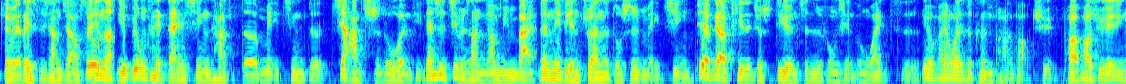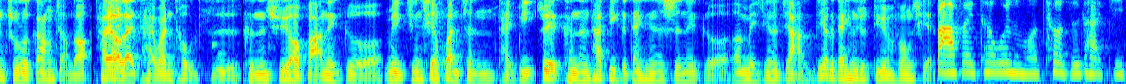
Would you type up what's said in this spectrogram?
对？类似像这样，所以呢，也不用太担心它的美金的价值的问题。但是基本上你要明白，在那边赚的都是美金。第二个要提的就是地缘政治风险跟外资，因为我发现外资可能跑来跑去，跑来跑去原因除了刚刚讲到他要来台湾投资，可能需要把那个美金先换成台币，所以可能他第一个担心的是那个呃美金的价值，第二个担心就是地缘风险。巴菲特为什么撤资台积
